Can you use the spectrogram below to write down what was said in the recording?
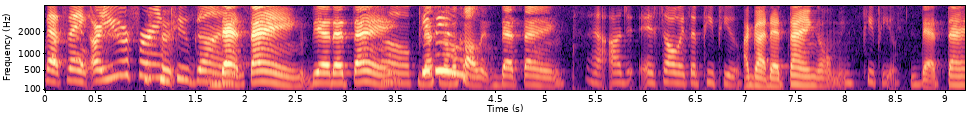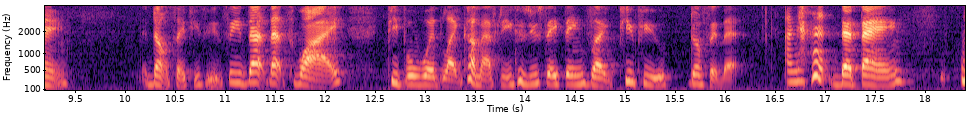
that thing. Are you referring to guns? that thing yeah that thing Oh, pew that's what i'm gonna call it that thing Yeah, I'll ju- it's always a pew pew. i got that thing on me Pew pew. that thing don't say pew pew see that that's why people would like come after you because you say things like pew pew don't say that I, that thing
